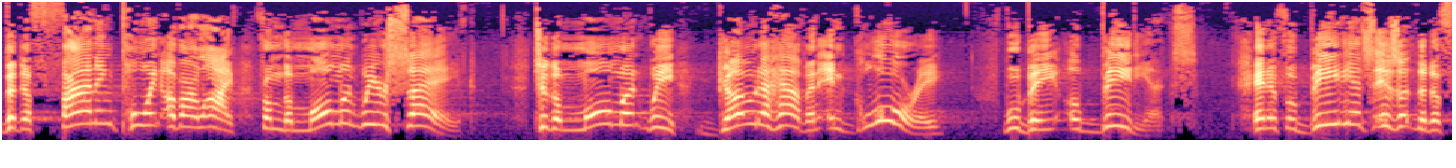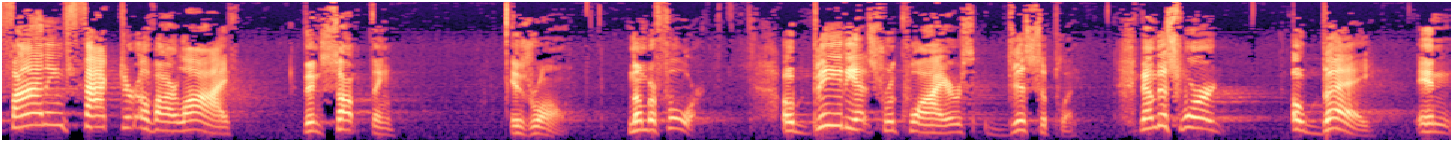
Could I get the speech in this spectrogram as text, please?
the defining point of our life from the moment we are saved to the moment we go to heaven in glory will be obedience. And if obedience isn't the defining factor of our life, then something is wrong. Number four, obedience requires discipline. Now, this word obey in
